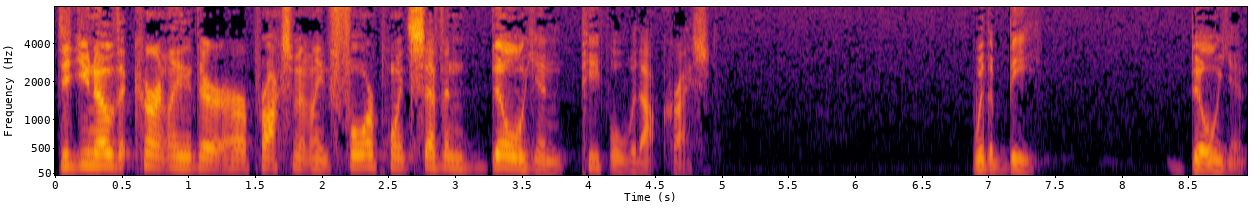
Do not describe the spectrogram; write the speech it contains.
Did you know that currently there are approximately 4.7 billion people without Christ? With a B. Billion.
